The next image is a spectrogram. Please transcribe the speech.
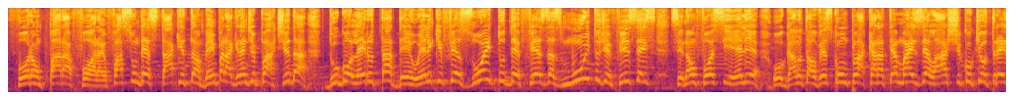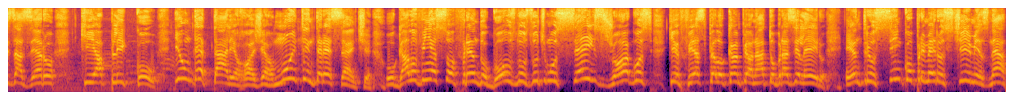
foram para fora. Eu faço um destaque também para a grande partida do goleiro Tadeu. Ele que fez oito defesas muito difíceis. Se não fosse ele, o Galo talvez com um placar até mais elástico que o 3 a 0 que aplicou. E um detalhe, Roger, muito interessante. O Galo vinha sofrendo gols nos últimos seis jogos que fez pelo Campeonato Brasileiro. Entre os cinco primeiros times, né,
